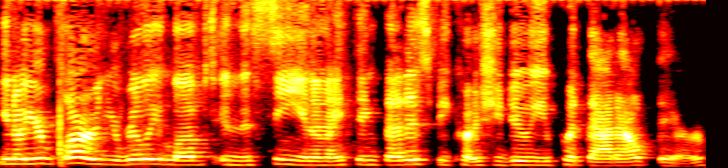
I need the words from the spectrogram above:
you know, you are, you're really loved in the scene. And I think that is because you do, you put that out there.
